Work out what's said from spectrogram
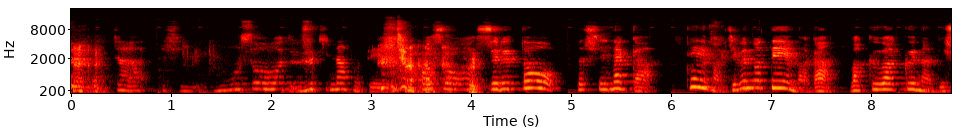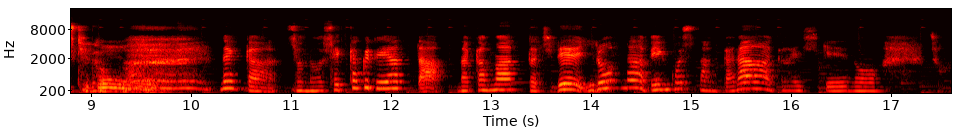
じゃあ私妄想好きなので妄想をすると私なんかテーマ自分のテーマがワクワクなんですけどなんかそのせっかく出会った仲間たちでいろんな弁護士さんから外資系のそう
